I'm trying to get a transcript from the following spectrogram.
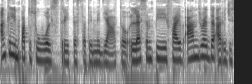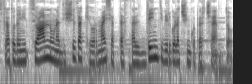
Anche l'impatto su Wall Street è stato immediato. L'SP 500 ha registrato da inizio anno una discesa che ormai si attesta al 20,5%,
